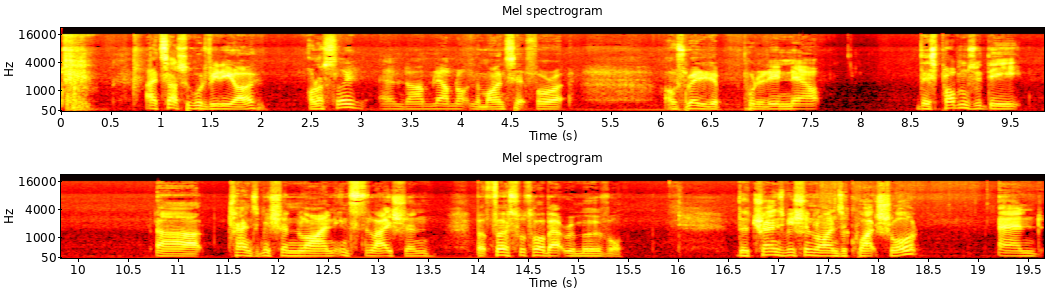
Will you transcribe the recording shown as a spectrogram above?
I had such a good video, honestly, and um, now I'm not in the mindset for it. I was ready to put it in. Now, there's problems with the uh, transmission line installation, but first we'll talk about removal. The transmission lines are quite short, and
